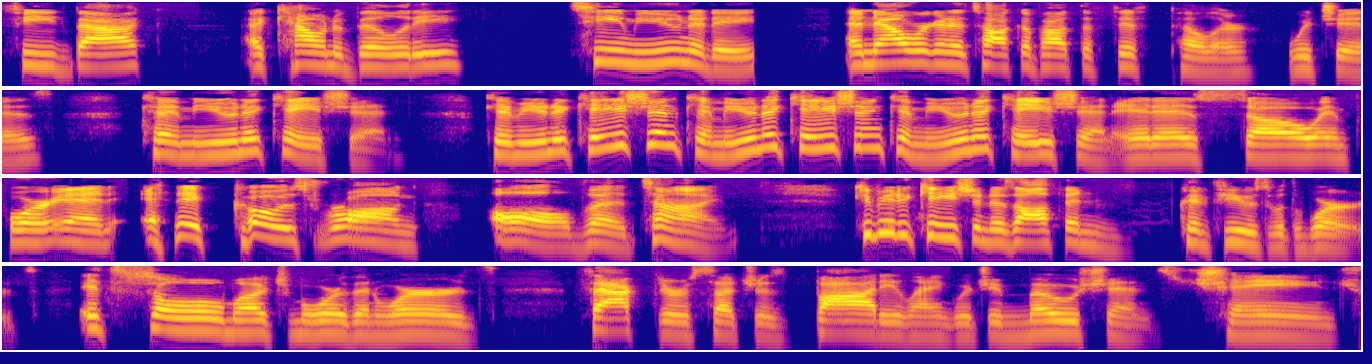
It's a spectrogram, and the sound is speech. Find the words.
feedback, accountability, team unity. And now we're going to talk about the fifth pillar, which is communication. Communication, communication, communication. It is so important and it goes wrong all the time. Communication is often confused with words. It's so much more than words. Factors such as body language, emotions, change,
